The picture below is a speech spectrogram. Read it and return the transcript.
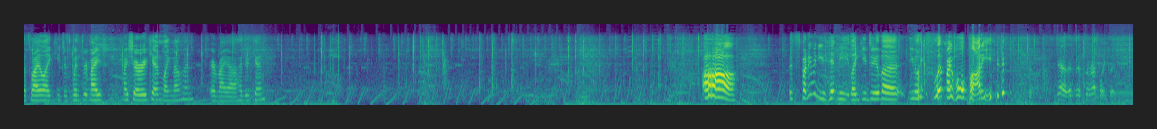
That's why like he just went through my my shuriken like nothing or my uh, hadouken. Oh! It's funny when you hit me, like you do the, you like flip my whole body. Yeah, it's, it's the wrestling thing.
